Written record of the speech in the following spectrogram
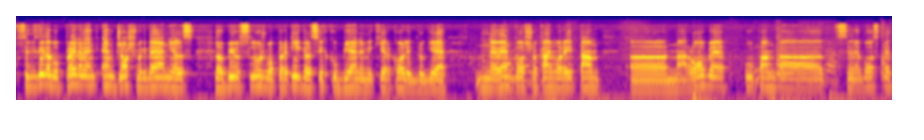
se mi zdi, da bo prej ne vem, en Josh McDaniels dobil službo pri Eaglesih, kubijenimi kjerkoli drugje. Ne vem točno, kaj mora iti tam uh, na robe. upam, da se ne bo spet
